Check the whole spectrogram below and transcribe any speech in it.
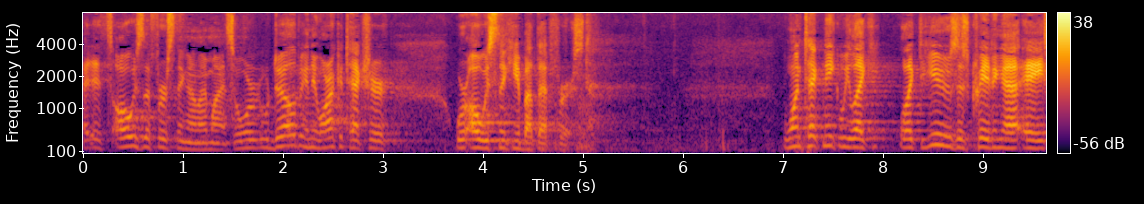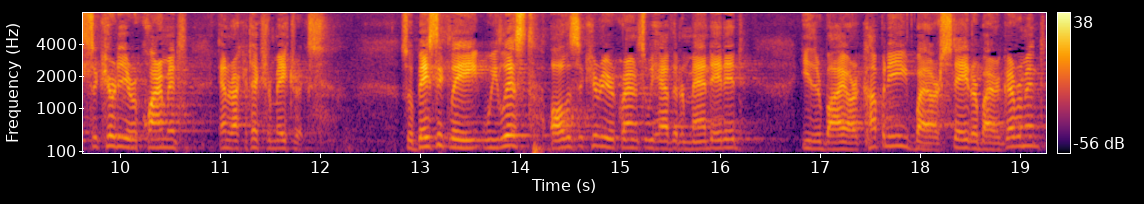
It's always the first thing on my mind. So when we're developing a new architecture, we're always thinking about that first. One technique we like, like to use is creating a, a security requirement and architecture matrix. So basically, we list all the security requirements we have that are mandated either by our company, by our state, or by our government,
